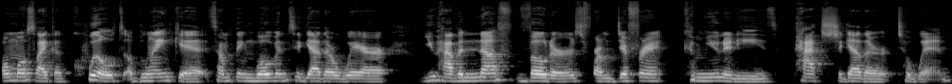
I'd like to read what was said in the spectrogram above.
almost like a quilt, a blanket, something woven together where you have enough voters from different communities patched together to win.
